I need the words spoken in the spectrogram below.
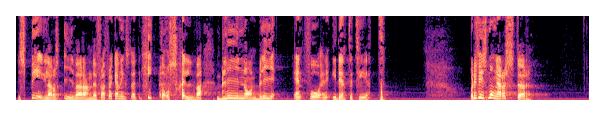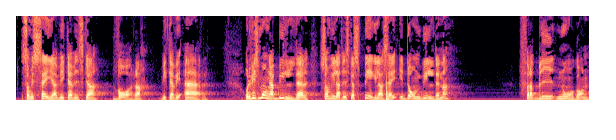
Vi speglar oss i varandra för att försöka liksom hitta oss själva, bli någon, bli en, få en identitet. Och Det finns många röster som vill säga vilka vi ska vara vilka vi är. Och Det finns många bilder som vill att vi ska spegla sig i de bilderna för att bli någon.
